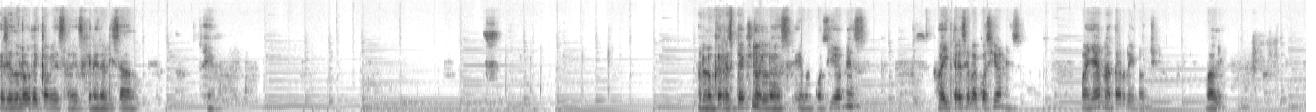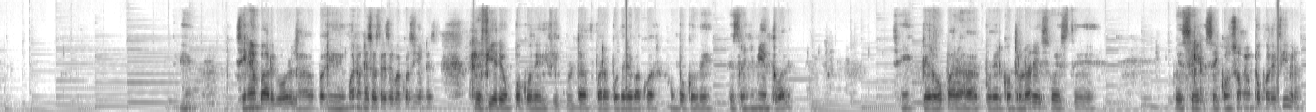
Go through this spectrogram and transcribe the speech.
Ese dolor de cabeza es generalizado. En lo que respecta a las evacuaciones, hay tres evacuaciones, mañana, tarde y noche, ¿vale? Sin embargo, eh, bueno, en esas tres evacuaciones refiere un poco de dificultad para poder evacuar, un poco de estreñimiento, ¿vale? Sí, pero para poder controlar eso, este, pues se, se consume un poco de fibra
